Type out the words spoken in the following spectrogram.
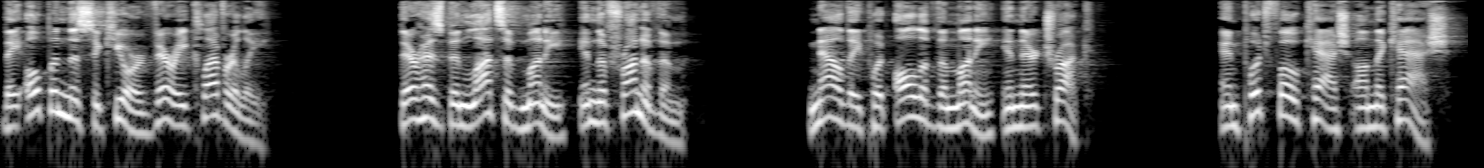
They opened the secure very cleverly. There has been lots of money in the front of them. Now they put all of the money in their truck. And put faux cash on the cash.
